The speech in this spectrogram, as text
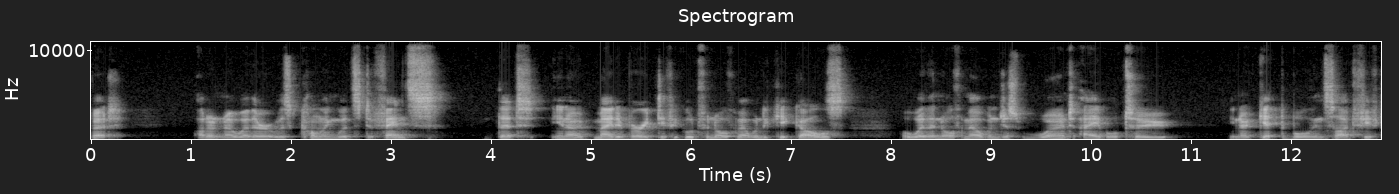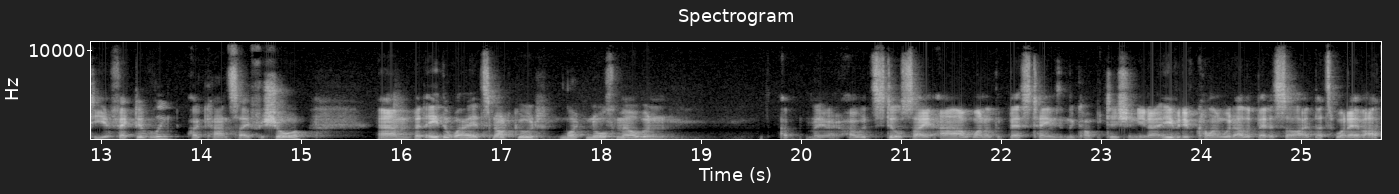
But I don't know whether it was Collingwood's defence that, you know, made it very difficult for North Melbourne to kick goals, or whether North Melbourne just weren't able to you know, get the ball inside 50 effectively. I can't say for sure. Um, but either way, it's not good. Like North Melbourne, I, you know, I would still say are one of the best teams in the competition. You know, even if Collingwood are the better side, that's whatever.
